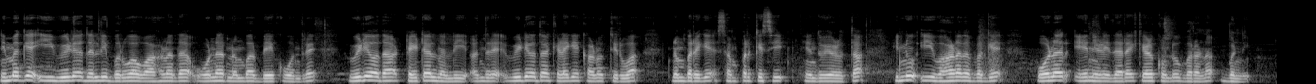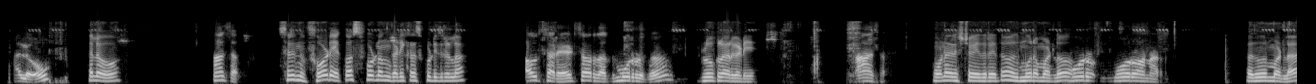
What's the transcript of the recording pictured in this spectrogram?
ನಿಮಗೆ ಈ ವಿಡಿಯೋದಲ್ಲಿ ಬರುವ ವಾಹನದ ಓನರ್ ನಂಬರ್ ಬೇಕು ಅಂದರೆ ವಿಡಿಯೋದ ಟೈಟಲ್ನಲ್ಲಿ ಅಂದರೆ ವಿಡಿಯೋದ ಕೆಳಗೆ ಕಾಣುತ್ತಿರುವ ನಂಬರಿಗೆ ಸಂಪರ್ಕಿಸಿ ಎಂದು ಹೇಳುತ್ತಾ ಇನ್ನು ಈ ವಾಹನದ ಬಗ್ಗೆ ಓನರ್ ಏನು ಹೇಳಿದ್ದಾರೆ ಕೇಳಿಕೊಂಡು ಬರೋಣ ಬನ್ನಿ. ಹಲೋ. ಹಲೋ. ಹಾ ಸರ್. ಸರ್ ಇದು ಫೋರ್ಡ್ ಎಕೋಸ್ ಫೋರ್ಡ್ ಒಂದು ಗಾಡಿ ಕಳ್ಸ್ಕೊಟ್ಟಿದ್ರಲ್ಲ? ಹೌದು ಸರ್ ಎರಡ್ ಸಾವಿರದ ಹದಿಮೂರದು. ಬ್ಲೂ ಕಲರ್ ಗಾಡಿ. ಹಾ ಸರ್. ಓನರ್ ಎಷ್ಟಾಗಿದ್ರೆ ಇದು? ಹದಿಮೂರ ಮಾಡಲು? ಮೂರು ಮೂರು ಓನರ್ ಹದಿಮೂರು ಮಾಡಲಾ?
